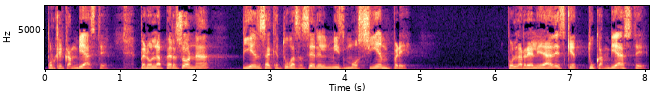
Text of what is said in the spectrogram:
porque cambiaste. Pero la persona piensa que tú vas a ser el mismo siempre. Pues la realidad es que tú cambiaste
